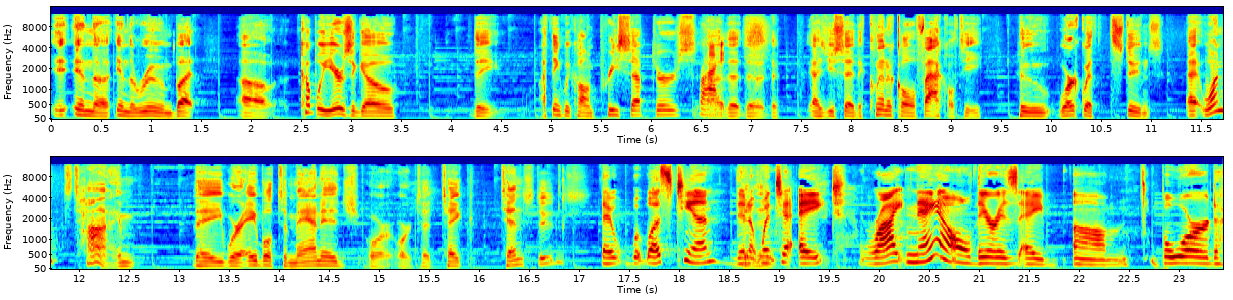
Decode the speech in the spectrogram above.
in the in the room, but uh, a couple years ago, the I think we call them preceptors, uh, Right. the, the the as you said, the clinical faculty who work with students. At one time, they were able to manage or or to take ten students. There was 10, then And it then went to 8. Right now, there is a um, board.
